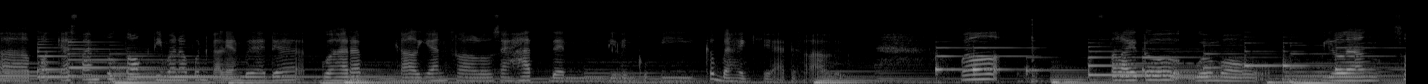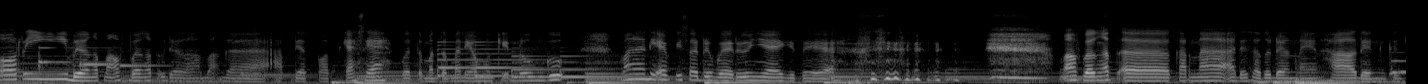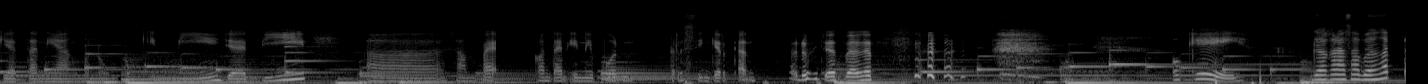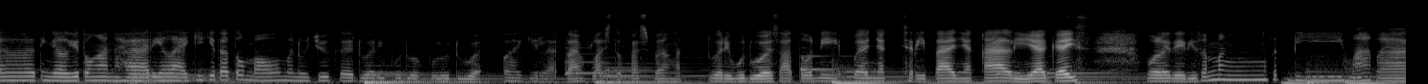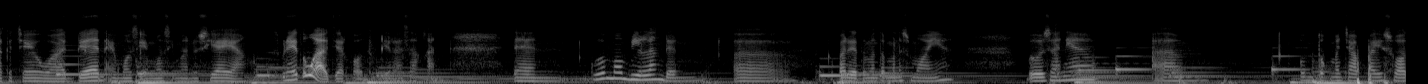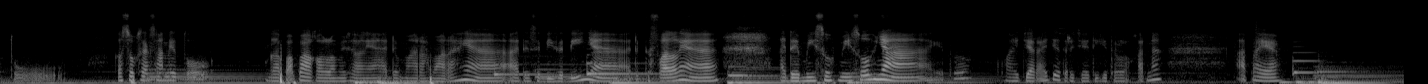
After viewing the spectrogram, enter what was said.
uh, podcast Time to Talk di mana pun kalian berada. Gue harap kalian selalu sehat dan dilingkupi kebahagiaan selalu. Well, setelah itu gue mau bilang sorry banget maaf banget udah lama nggak update podcast ya buat teman-teman yang mungkin nunggu mana di episode barunya gitu ya maaf banget uh, karena ada satu dan lain hal dan kegiatan yang menumpuk ini. Jadi uh, sampai konten ini pun tersingkirkan. Aduh jahat banget. Oke. okay. Gak kerasa banget uh, tinggal hitungan hari lagi kita tuh mau menuju ke 2022 Wah gila time flash to fast banget. 2021 nih banyak ceritanya kali ya guys. Mulai dari seneng, sedih, marah, kecewa dan emosi-emosi manusia yang sebenarnya itu wajar kok untuk dirasakan. Dan gue mau bilang dan uh, kepada teman-teman semuanya bahwasannya um, untuk mencapai suatu kesuksesan itu nggak apa-apa kalau misalnya ada marah-marahnya, ada sedih-sedihnya, ada kesalnya, ada misuh-misuhnya, itu wajar aja terjadi gitu loh. Karena apa ya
